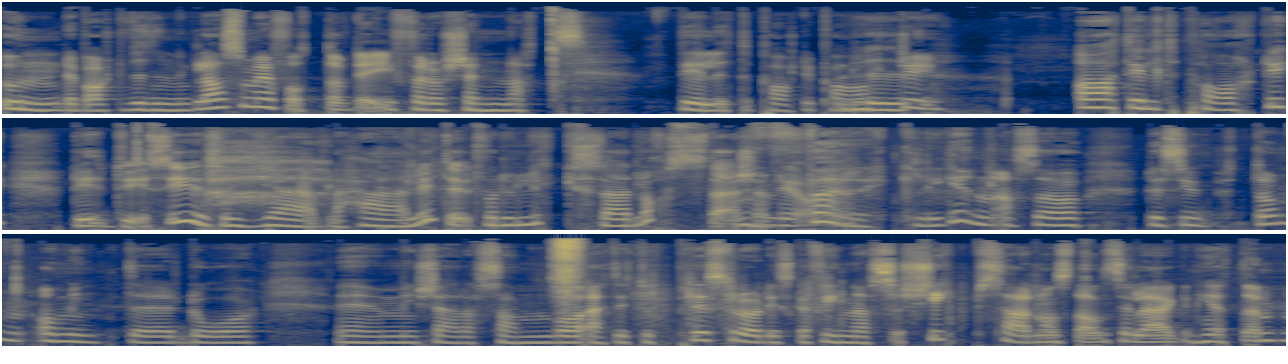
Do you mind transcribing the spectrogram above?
underbart vinglas som jag fått av dig för att känna att det är lite party party. Ja, att det är lite party. Det, det ser ju så jävla härligt ut. Vad du lyxar loss där kände jag. Verkligen! Alltså dessutom om inte då eh, min kära sambo ätit upp det så tror jag det ska finnas chips här någonstans i lägenheten.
